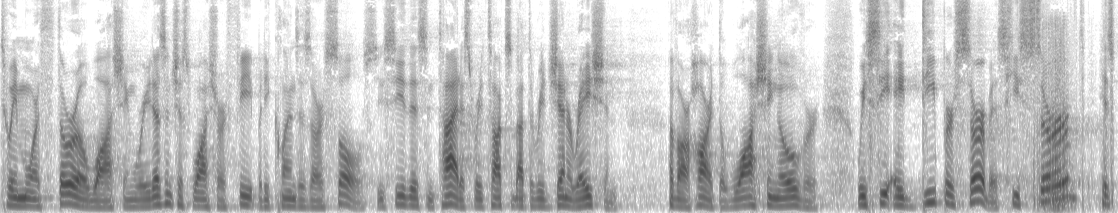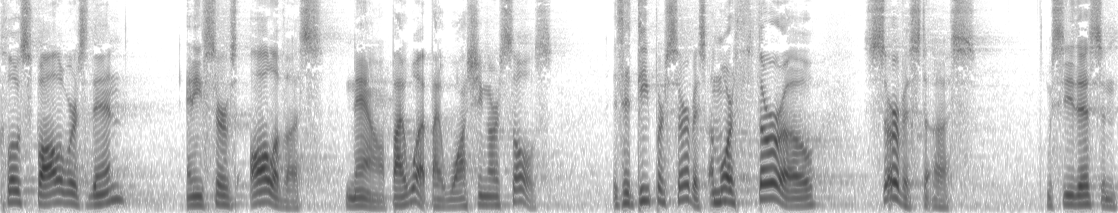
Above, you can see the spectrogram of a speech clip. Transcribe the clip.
to a more thorough washing where he doesn't just wash our feet, but he cleanses our souls. You see this in Titus where he talks about the regeneration of our heart, the washing over. We see a deeper service. He served his close followers then, and he serves all of us now. By what? By washing our souls. It's a deeper service, a more thorough service to us. We see this in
